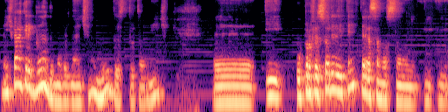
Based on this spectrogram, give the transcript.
A gente vai agregando, na verdade, a gente não muda totalmente. É, e o professor ele tem que ter essa noção, e, e,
